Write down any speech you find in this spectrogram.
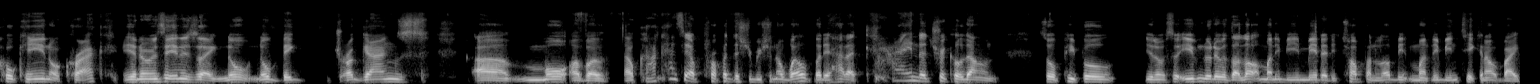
cocaine or crack. You know what I'm saying? It's like no no big drug gangs uh, more of a I can't say a proper distribution of wealth, but it had a kind of trickle down. So people, you know, so even though there was a lot of money being made at the top and a lot of money being taken out by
